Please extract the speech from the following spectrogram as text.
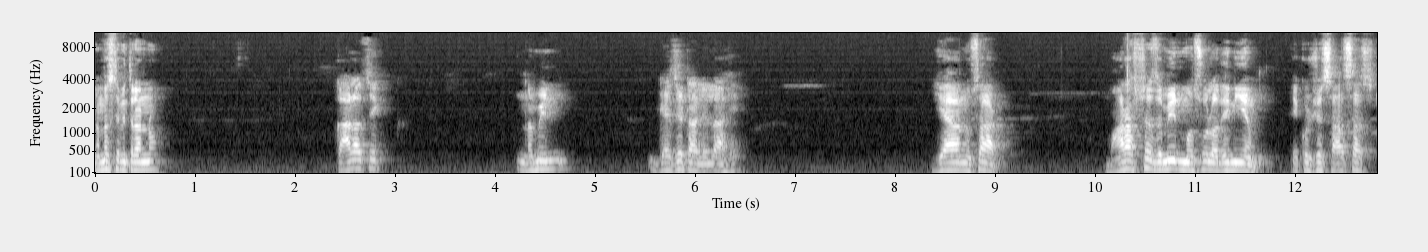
नमस्ते मित्रांनो. कालच एक नवीन गॅझेट आलेलं आहे. ज्यानुसार महाराष्ट्र जमीन महसूल अधिनियम एकोणीसशे सहासष्ट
